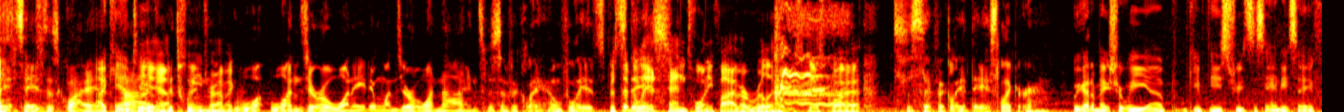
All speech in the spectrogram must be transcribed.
it that's stays this quiet. I can uh, too. In Yeah, between same traffic. wa- 1018 and 1019 specifically. Hopefully it Specifically at 1025, I really hope it stays quiet. specifically a day slicker. we got to make sure we uh, keep these streets of Sandy safe.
